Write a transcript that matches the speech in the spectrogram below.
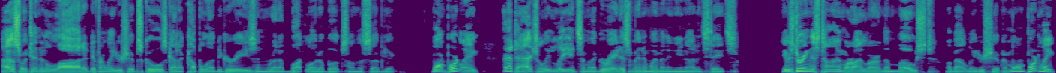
I also attended a lot of different leadership schools, got a couple of degrees, and read a buttload of books on the subject. More importantly, I got to actually lead some of the greatest men and women in the United States. It was during this time where I learned the most about leadership and, more importantly,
